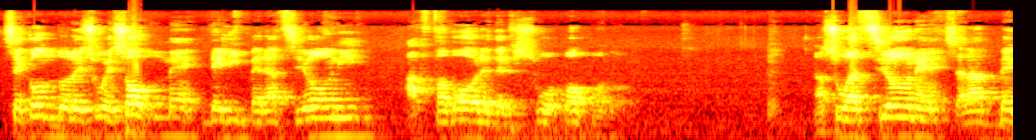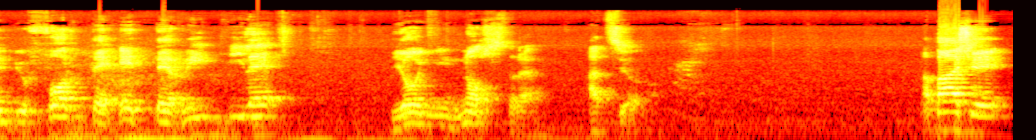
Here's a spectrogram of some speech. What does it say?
secondo le sue somme deliberazioni a favore del suo popolo. La sua azione sarà ben più forte e terribile di ogni nostra azione. La pace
